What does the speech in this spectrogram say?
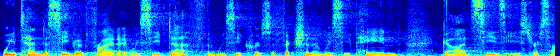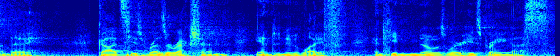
We tend to see Good Friday. We see death and we see crucifixion and we see pain. God sees Easter Sunday. God sees resurrection and new life and He knows where He's bringing us.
